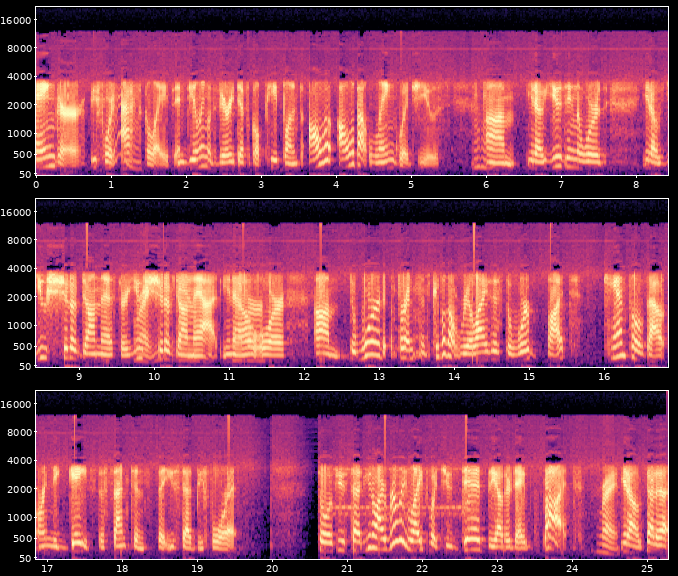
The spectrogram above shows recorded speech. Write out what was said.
anger before it Mm. escalates and dealing with very difficult people. And it's all, all about language use. Mm-hmm. Um, you know, using the words, you know, you should have done this or you Right, should have done that, you know, never. or um, the word, for instance, people don't realize this, the word but cancels out or negates the sentence that you said before it. So if you said, you know, I really liked what you did the other day, but, Right. you know, da, da, da,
